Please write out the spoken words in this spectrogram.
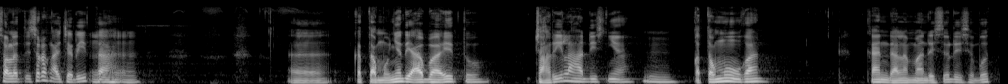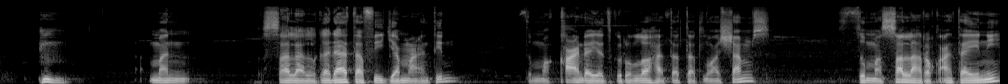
Sholat isrok nggak cerita. Eh, ketemunya di Abah itu. Carilah hadisnya. Hmm. Ketemu kan. Kan dalam hadis itu disebut man salal gadata fi jama'atin thumma qa'ada yadhkurullah hatta tatlu asyams thumma salla raka'ataini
